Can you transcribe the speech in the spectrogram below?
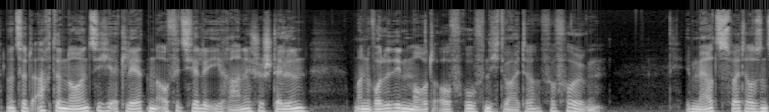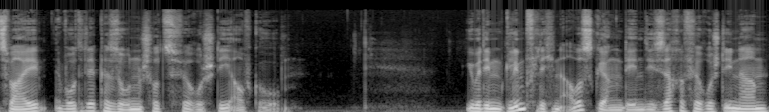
1998 erklärten offizielle iranische Stellen, man wolle den Mordaufruf nicht weiter verfolgen. Im März 2002 wurde der Personenschutz für Rushdie aufgehoben. Über dem glimpflichen Ausgang, den die Sache für Rushdie nahm,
